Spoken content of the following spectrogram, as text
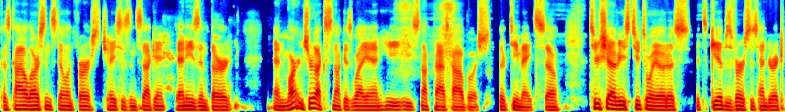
because Kyle Larson's still in first, Chase is in second, Denny's in third, and Martin Truex snuck his way in. He he snuck past Kyle Busch. They're teammates. So two Chevys, two Toyotas. It's Gibbs versus Hendrick.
